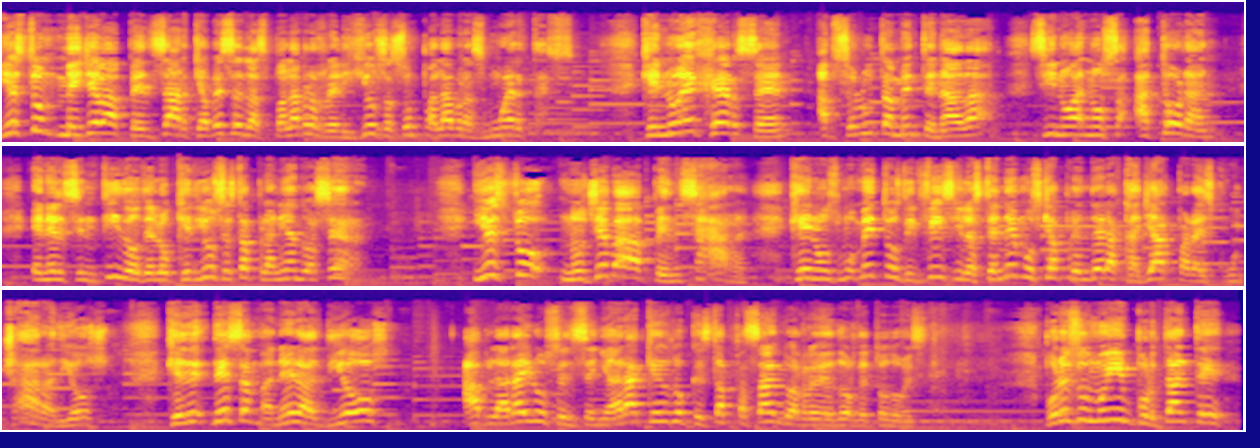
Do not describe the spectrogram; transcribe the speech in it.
Y esto me lleva a pensar que a veces las palabras religiosas son palabras muertas, que no ejercen absolutamente nada, sino nos atoran en el sentido de lo que Dios está planeando hacer. Y esto nos lleva a pensar que en los momentos difíciles tenemos que aprender a callar para escuchar a Dios. Que de, esa manera Dios hablará y nos enseñará qué es lo que está pasando alrededor de todo esto. Por eso es muy importante,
